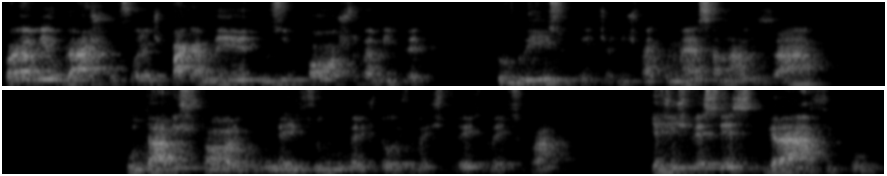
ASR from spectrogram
qual é o meu gasto com folha de pagamento, os impostos da minha empresa. Tudo isso, gente, a gente vai começar a analisar o dado histórico, mês 1, no mês 2, no mês 3, no mês 4. E a gente vê se esse gráfico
